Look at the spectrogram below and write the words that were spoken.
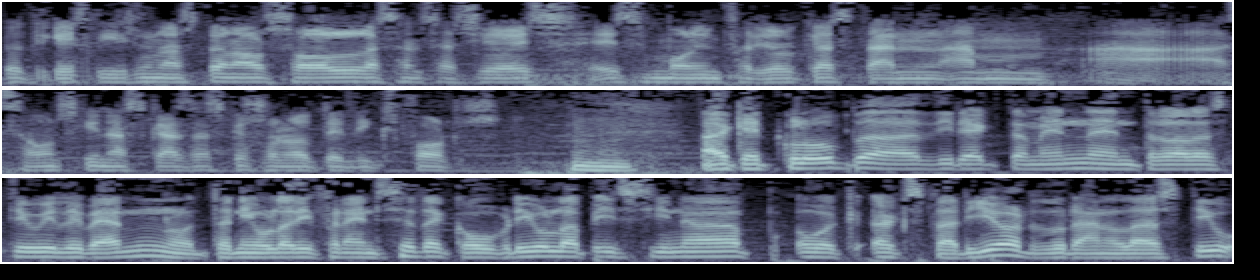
tot i que estiguis una estona al sol la sensació és, és molt inferior que estan amb, a, a segons quines cases que són autèntics forts mm -hmm. Aquest club eh, directament entre l'estiu i l'hivern teniu la diferència de que obriu la piscina exterior durant l'estiu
